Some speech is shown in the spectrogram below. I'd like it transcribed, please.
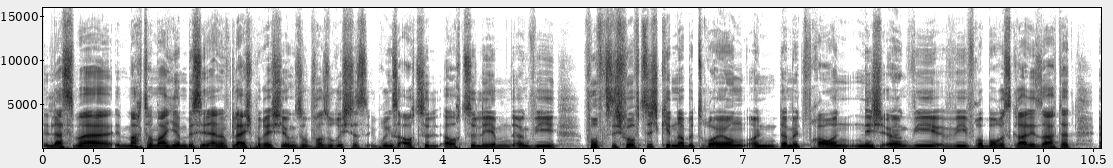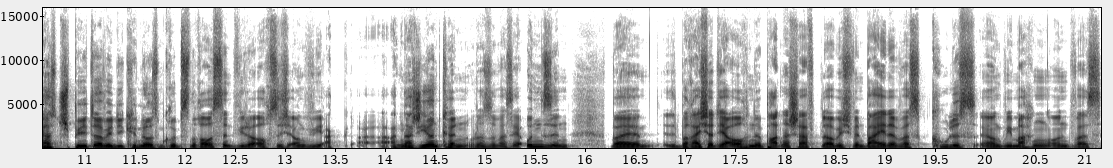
lass mal, mach doch mal hier ein bisschen eine Gleichberechtigung. So versuche ich das übrigens auch zu, auch zu leben. Irgendwie 50-50 Kinderbetreuung und damit Frauen nicht irgendwie, wie Frau Boris gerade gesagt hat, erst später, wenn die Kinder aus dem Gröbsten raus sind, wieder auch sich irgendwie ak- engagieren können oder sowas. Ja, Unsinn. Weil äh, bereichert ja auch eine Partnerschaft, glaube ich, wenn beide was Cooles irgendwie machen und was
